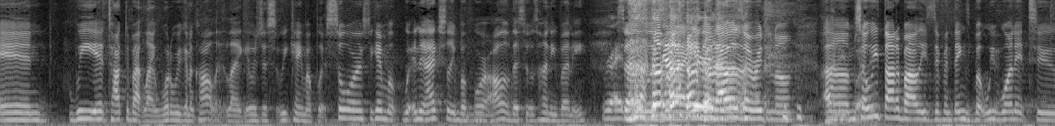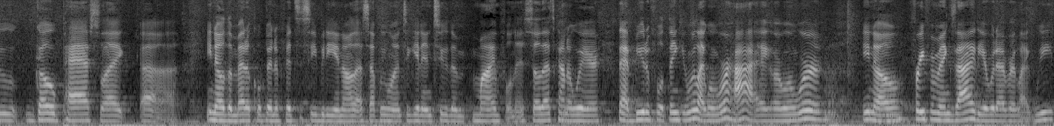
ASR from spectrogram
and we had talked about like what are we gonna call it? Like it was just we came up with source. We came up with, and actually before all of this, it was Honey Bunny. Right. So it was That was like, the you know, that original. was original. Um, so we thought about all these different things, but we wanted to go past like. Uh, you know the medical benefits of CBD and all that stuff. We wanted to get into the mindfulness, so that's kind of where that beautiful thinking. We're like when we're high or when we're, you know, free from anxiety or whatever. Like we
